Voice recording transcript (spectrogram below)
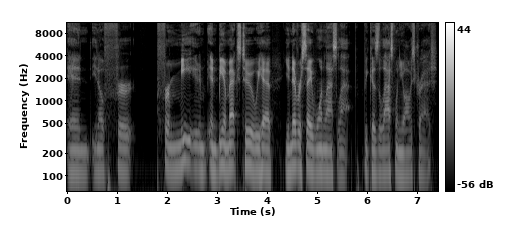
And you know, for for me in, in BMX too, we have you never say one last lap because the last one you always crash.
